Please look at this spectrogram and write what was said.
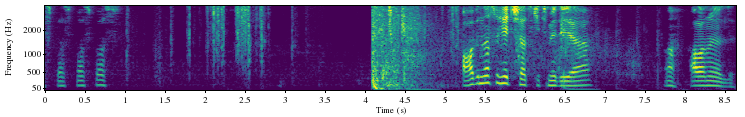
Bas bas bas bas. Abi nasıl headshot gitmedi ya? Ah alan öldü.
